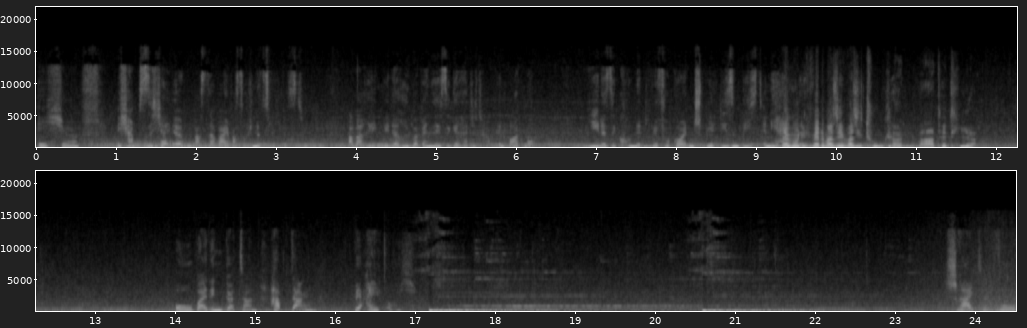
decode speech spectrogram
Ich, äh, ich habe sicher irgendwas dabei, was euch nützlich ist. Aber reden wir darüber, wenn ihr sie gerettet habt. In Ordnung? Jede Sekunde, die wir vergeuden, spielt diesem Biest in die Hände. Na gut, ich werde mal sehen, was ich tun kann. Wartet hier. Oh, bei den Göttern. Habt Dank. Beeilt euch. Schreitet wohl.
